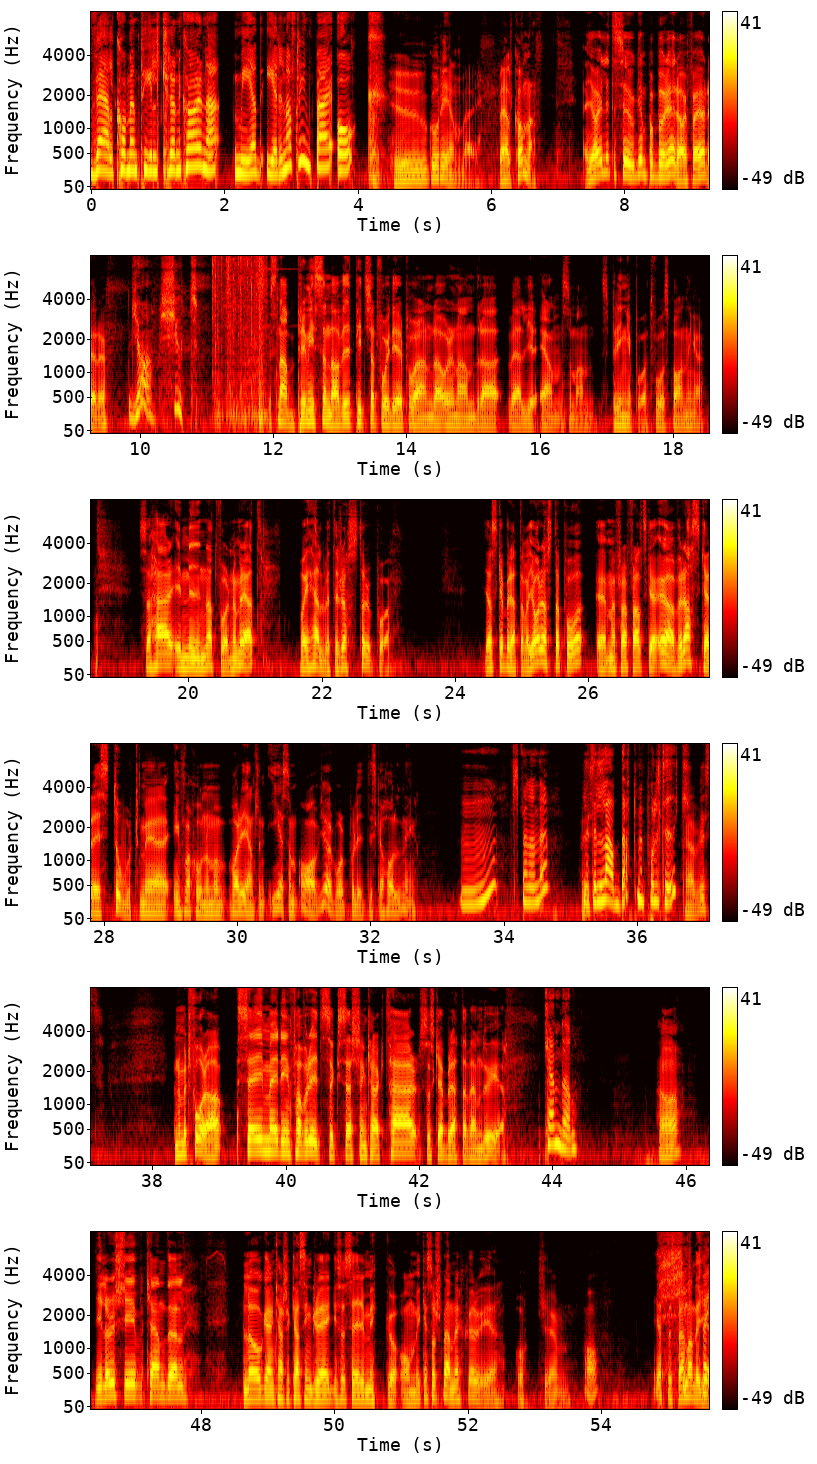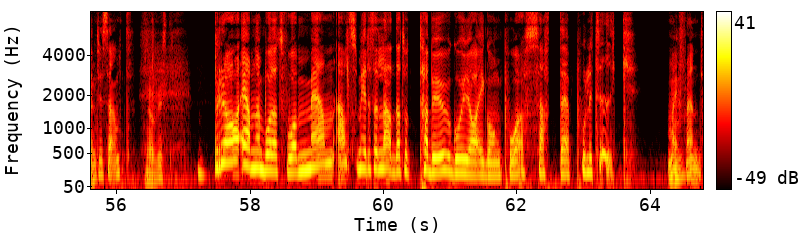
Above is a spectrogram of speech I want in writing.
Välkommen till Krönikörerna med Elin af Klintberg och... Hugo Renberg. Välkomna. Jag är lite sugen på att börja idag, får jag göra det nu? Ja, shoot. Snabbpremissen då, vi pitchar två idéer på varandra och den andra väljer en som man springer på, två spaningar. Så här är mina två, nummer ett, vad i helvete röstar du på? Jag ska berätta vad jag röstar på, eh, men framförallt ska jag överraska dig stort med information om vad det egentligen är som avgör vår politiska hållning. Mm, spännande. Visst. Lite laddat med politik. Ja, visst. Nummer två då, säg mig din favorit Succession-karaktär så ska jag berätta vem du är. Kendall. Ja. Gillar du Shiv, Kendall, Logan, kanske Cousin Greg så säger det mycket om vilken sorts människa du är. Och ehm, ja, jättespännande Shit vad grej. intressant. Ja, visst. Bra ämnen båda två, men allt som är lite laddat och tabu går jag igång på. Så att eh, politik, my friend.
